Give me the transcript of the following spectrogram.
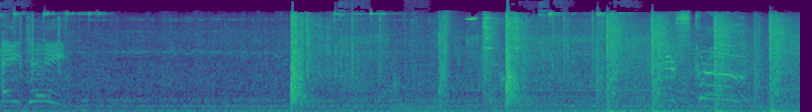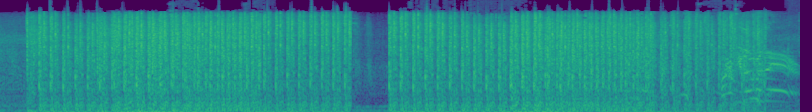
18! You're screwed! Park it over there!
